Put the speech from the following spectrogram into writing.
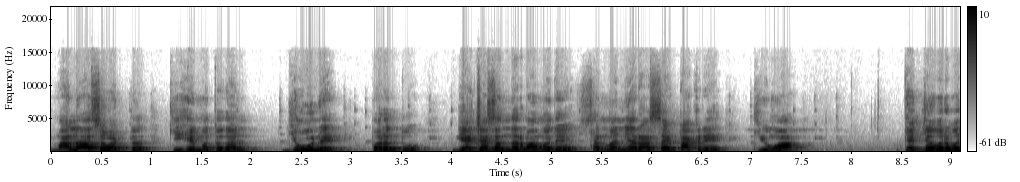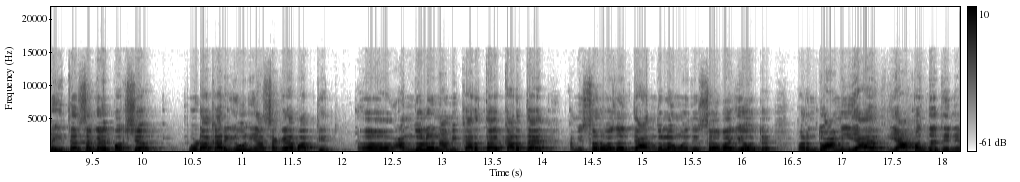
मला असं वाटतं की हे मतदान घेऊ नये. परंतु याच्या संदर्भामध्ये सन्मान्य राजसाहेब ठाकरे किंवा त्यांच्याबरोबर इतर सगळे पक्ष पुढाकार घेऊन ह्या सगळ्या बाबतीत आंदोलन आम्ही करता करतायत. आम्ही सर्वजण त्या आंदोलनामध्ये सहभागी होतो आहे परंतु आम्ही या या पद्धतीने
